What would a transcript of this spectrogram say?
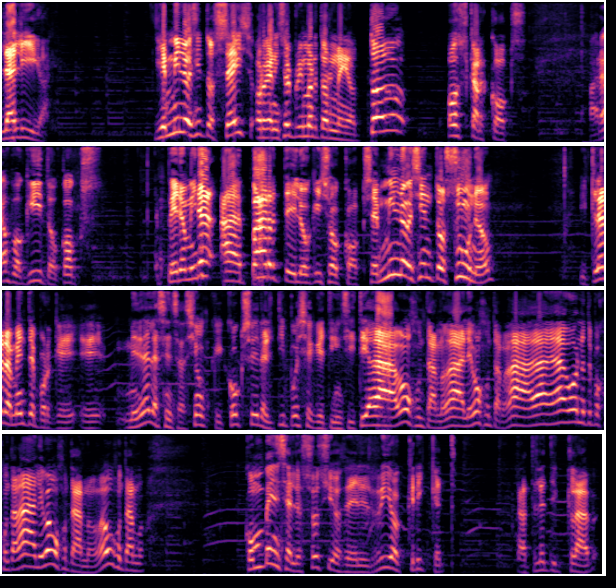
la Liga. Y en 1906 organizó el primer torneo. Todo Oscar Cox. Pará un poquito, Cox. Pero mirá, aparte de lo que hizo Cox. En 1901, y claramente porque eh, me da la sensación que Cox era el tipo ese que te insistía, "Ah, vamos a juntarnos, dale, vamos a juntarnos, dale, dale, dale, vos no te puedes juntar, dale, vamos a juntarnos, vamos a juntarnos. Convence a los socios del Río Cricket Athletic Club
